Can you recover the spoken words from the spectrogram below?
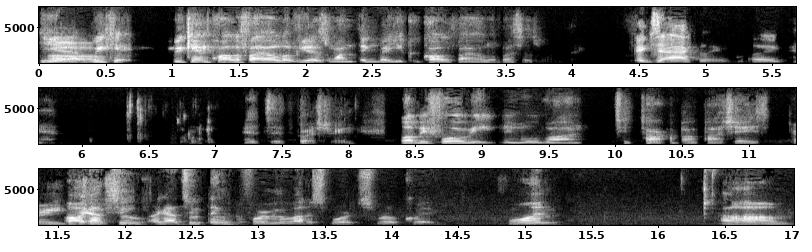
Yeah, Oh. we can we can't qualify all of you as one thing, but you could qualify all of us as one thing. exactly. Like It's it's frustrating. Well, before we, we move on to talk about Pache's very Oh, I got two. I got two things before we move out of sports, real quick. One, um,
